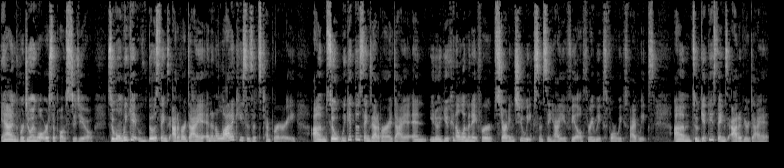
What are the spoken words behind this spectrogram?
and we're doing what we're supposed to do. So, when we get those things out of our diet, and in a lot of cases, it's temporary. Um, so we get those things out of our diet, and you know you can eliminate for starting two weeks and see how you feel. Three weeks, four weeks, five weeks. Um, so get these things out of your diet.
